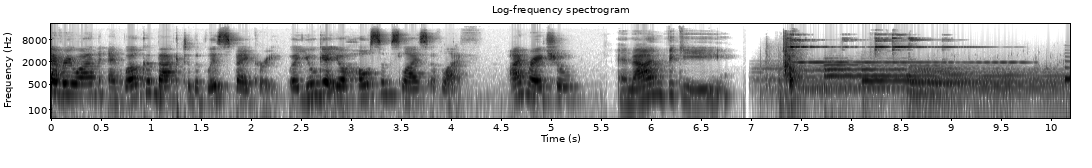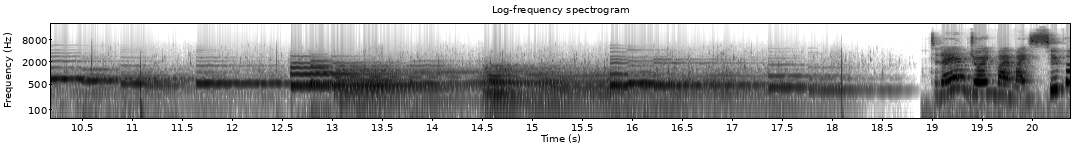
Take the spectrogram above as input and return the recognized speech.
everyone, and welcome back to the Bliss Bakery, where you'll get your wholesome slice of life. I'm Rachel. And I'm Vicky. Today I'm joined by my super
